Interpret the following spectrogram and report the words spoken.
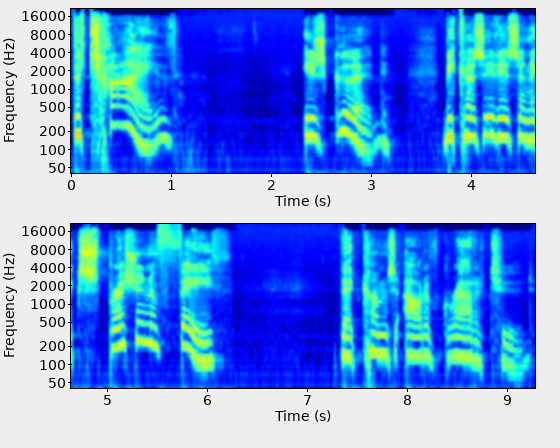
The tithe is good because it is an expression of faith that comes out of gratitude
